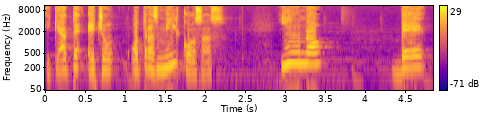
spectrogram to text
y que ha hecho otras mil cosas y uno ve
